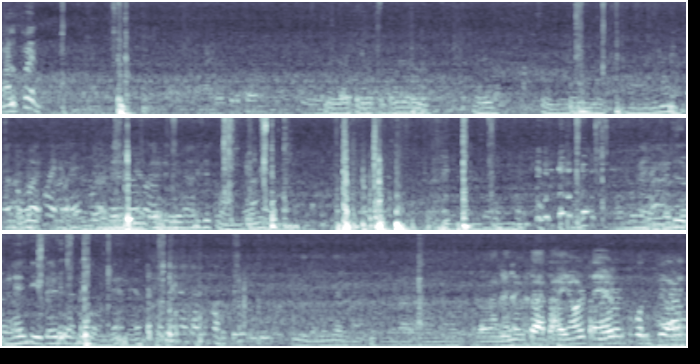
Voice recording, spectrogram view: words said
മളുപ്പൻ അങ്ങനെ എടുത്ത് അതിനോട് ട്രേഡ് എടുത്ത് പൊതിച്ചാണ്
